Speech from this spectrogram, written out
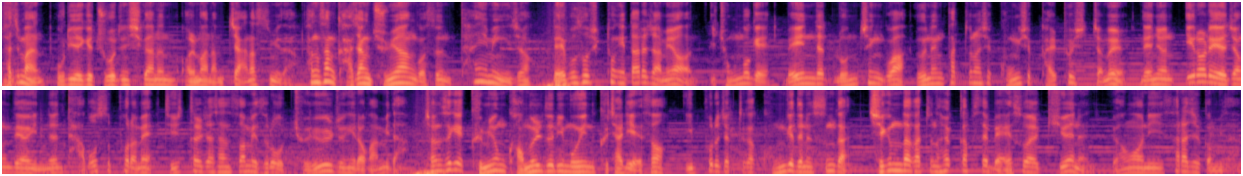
하지만 우리에게 주어진 시간은 얼마 남지 않았습니다. 항상 가장 중요한 것은 타이밍이죠. 내부 소식통에 따르자면 이 종목의 메인넷 론칭과 은행 파트너십 공식 발표 시점을 내년 1월에 예정되어 있는 다보스 포럼의 디지털 자산 서밋으로 조율 중이라고 합니다. 전 세계 금융 거물들이 모인 그 자리에서 이 프로젝트가 공개되는 순간 지금과 같은 헐값에 매수할 기회는 영원히 사라질 겁니다.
